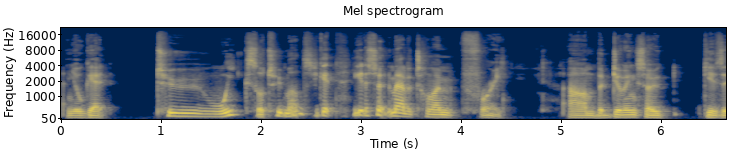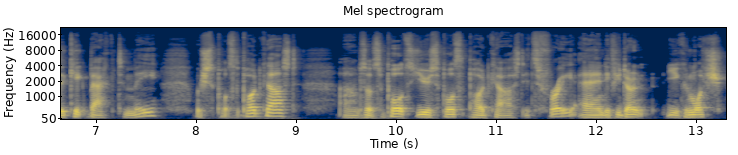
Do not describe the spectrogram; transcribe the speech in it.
and you'll get two weeks or two months. You get you get a certain amount of time free, um, but doing so gives a kickback to me, which supports the podcast. Um, so it supports you, supports the podcast. It's free. And if you don't, you can watch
